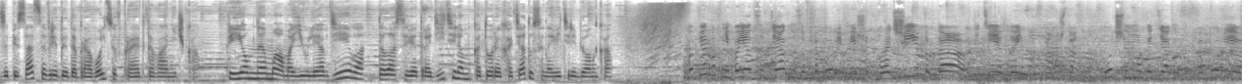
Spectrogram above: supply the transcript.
записаться в ряды добровольцев проекта «Ванечка». Приемная мама Юлия Авдеева дала совет родителям, которые хотят усыновить ребенка. Во-первых, не бояться диагнозов, которые пишут врачи, когда детей отдают, потому что очень много диагнозов, которые,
